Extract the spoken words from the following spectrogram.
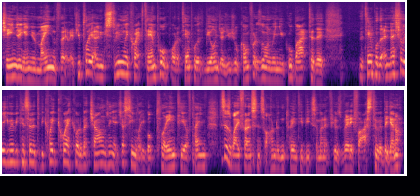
changing in your mind that if you play at an extremely quick tempo or a tempo that's beyond your usual comfort zone when you go back to the the tempo that initially you maybe considered to be quite quick or a bit challenging, it just seems like you've got plenty of time. This is why, for instance, 120 beats a minute feels very fast to a beginner,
